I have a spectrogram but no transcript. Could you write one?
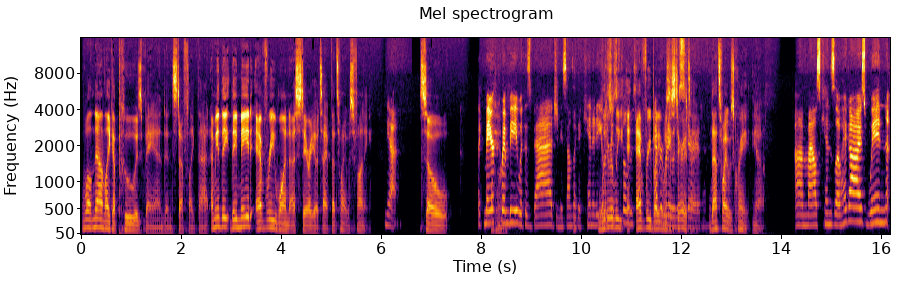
Well, now like Apu is banned and stuff like that. I mean, they they made everyone a stereotype. That's why it was funny. Yeah, So like Mayor. Quimby with his badge, and he sounds like a Kennedy. It was just literally filled with- everybody, was a stereotype. That's why it was great. Yeah. Um, Miles Kinslow, hey guys, when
